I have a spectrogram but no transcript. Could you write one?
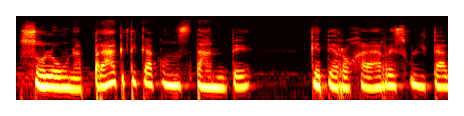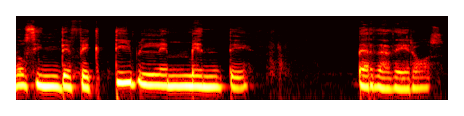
solo una práctica constante que te arrojará resultados indefectiblemente verdaderos.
